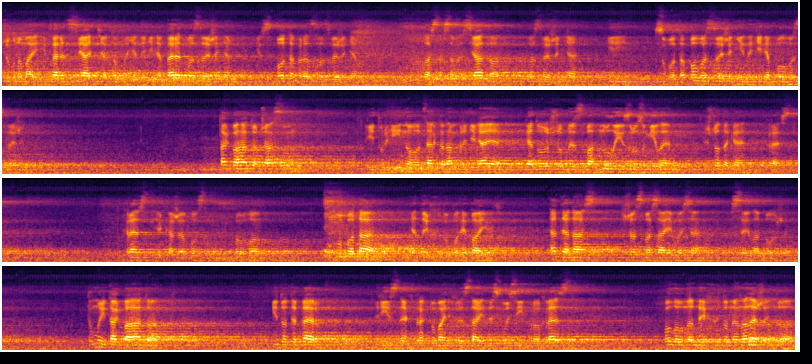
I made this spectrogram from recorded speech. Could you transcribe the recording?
що воно має і перед свяття, тобто є неділя перед воздвиженням, і субота перед воздвиженням, власне саме свято воздвиження, і субота по воздвиженні, і неділя по воздвиженні. Так багато часу літургійного церква нам приділяє для того, щоб ми збагнули і зрозуміли, що таке хрест. Хрест, як каже апостол Павло, купота для тих, хто погибають, а для нас, що спасаємося, сила Божа. Тому і так багато і дотепер різних трактувань Христа і дискусій про хрест. Головно тих, хто не належить до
